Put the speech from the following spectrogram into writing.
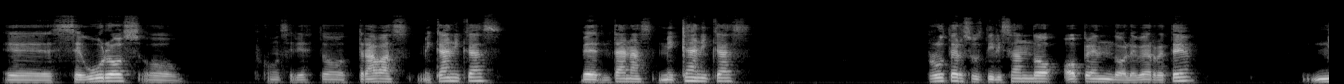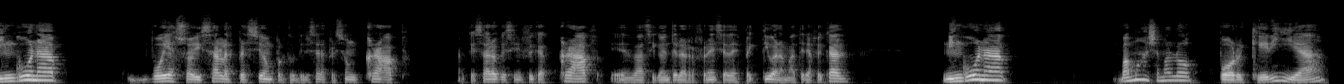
eh, seguros o, ¿cómo sería esto? Trabas mecánicas, ventanas mecánicas, routers utilizando OpenWRT, ninguna, voy a suavizar la expresión porque utiliza la expresión crap, aunque sabe lo que significa crap, es básicamente la referencia despectiva a la materia fecal, ninguna vamos a llamarlo porquería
